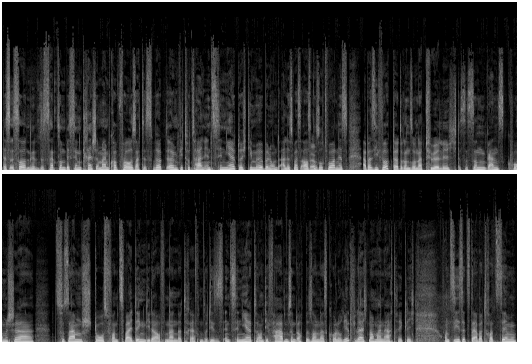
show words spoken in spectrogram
das ist so, das hat so ein bisschen Crash in meinem Kopf verursacht. Es wirkt irgendwie total inszeniert durch die Möbel und alles, was ausgesucht worden ist, aber sie wirkt da drin so natürlich. Das ist so ein ganz komischer Zusammenstoß von zwei Dingen, die da aufeinandertreffen. So dieses Inszenierte und die Farben sind auch besonders koloriert, vielleicht nochmal nachträglich. Und sie sitzt da aber trotzdem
